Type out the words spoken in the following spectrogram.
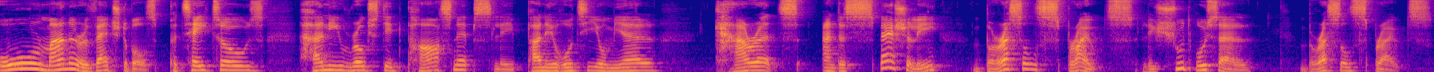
all manner of vegetables potatoes, honey roasted parsnips, les panais rôtis au miel, carrots, and especially Brussels sprouts, les choux de Bruxelles, Brussels sprouts.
